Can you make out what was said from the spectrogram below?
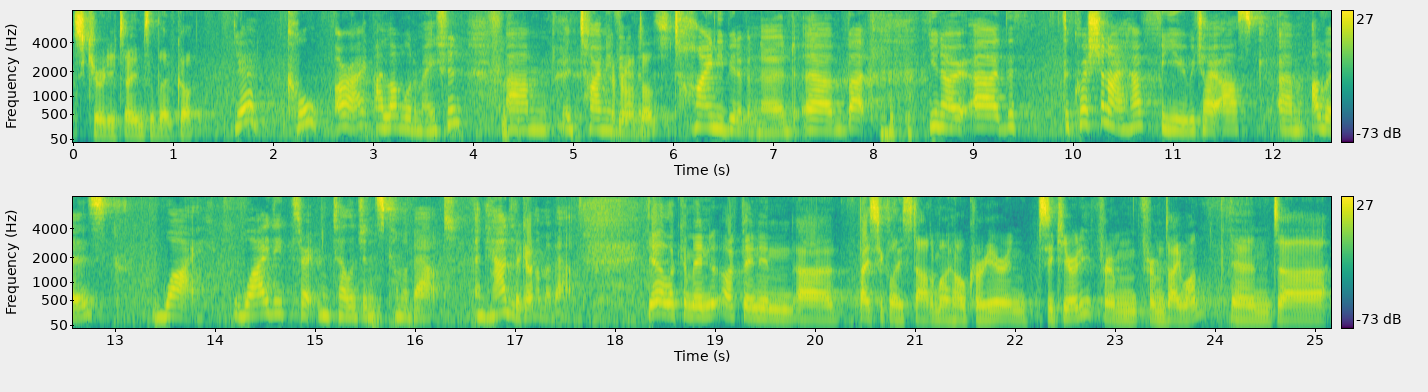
security teams that they've got. Yeah, cool. All right, I love automation. Um, a tiny Everyone bit of does. a tiny bit of a nerd, um, but you know uh, the the question I have for you, which I ask um, others, why? Why did threat intelligence come about, and how did Okay. it come about? Yeah, look, I mean, I've been in uh, basically started my whole career in security from, from day one, and uh,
